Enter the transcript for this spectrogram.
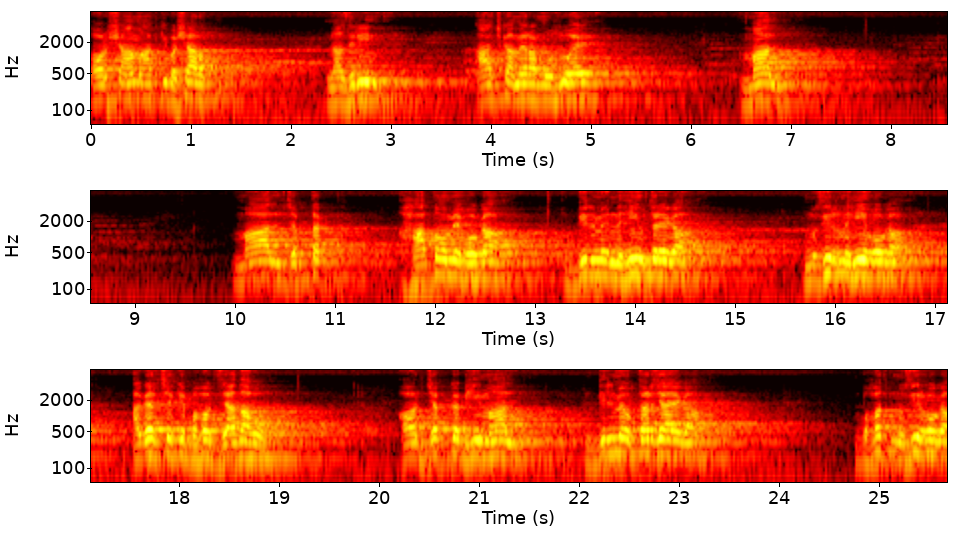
और शाम आपकी बशारत। नाजरीन, आज का मेरा मौजू है माल। माल जब तक हाथों में होगा, दिल में नहीं उतरेगा, मुजिर नहीं होगा, अगरचे के बहुत ज़्यादा हो। और जब कभी माल दिल में उतर जाएगा, बहुत मुजिर होगा,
